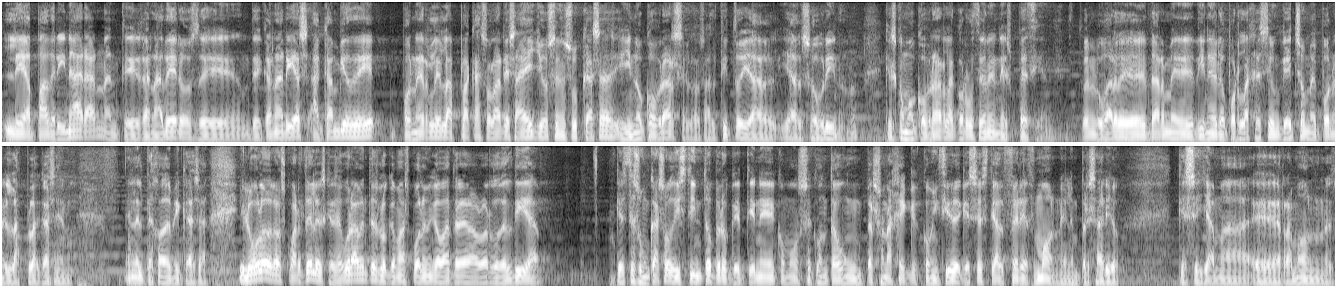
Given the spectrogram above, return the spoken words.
le apadrinaran ante ganaderos de, Canarias a cambio de ponerle las placas solares a ellos en sus casas y no cobrárselos al Tito y al, y al sobrino, ¿no? que es como cobrar la corrupción en especie. Tú en lugar de darme dinero por la gestión que he hecho, me pones las placas en, en el tejado de mi casa. Y luego lo de los cuarteles, que seguramente es lo que más polémica va a traer a lo largo del día, que este es un caso distinto, pero que tiene, como os he un personaje que coincide, que es este Alférez Mon, el empresario que se llama eh, Ramón,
